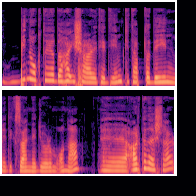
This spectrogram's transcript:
Bir noktaya daha işaret edeyim. Kitapta değinmedik zannediyorum ona. Ee, arkadaşlar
